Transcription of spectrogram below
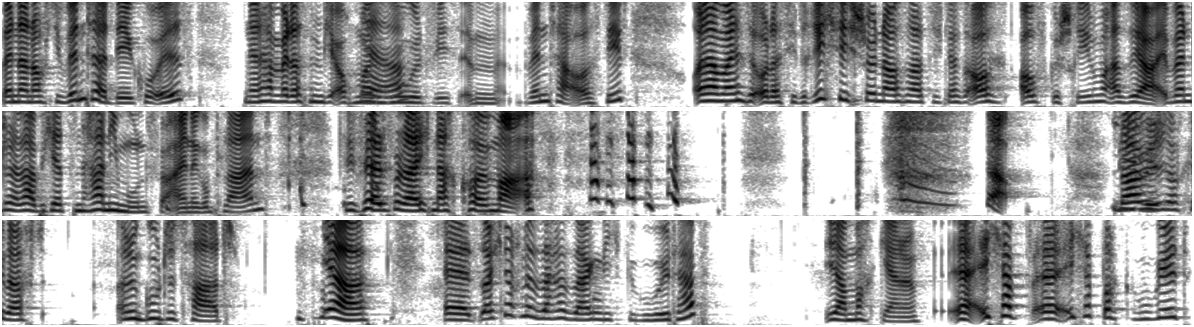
wenn dann noch die Winterdeko ist. Und dann haben wir das nämlich auch mal Ja. gegoogelt, wie es im Winter aussieht. Und dann meinte sie, oh, das sieht richtig schön aus und hat sich das auch aufgeschrieben. Also ja, eventuell habe ich jetzt ein Honeymoon für eine geplant. Sie fährt vielleicht nach Colmar. ja, da habe ich Lieb doch gedacht, eine gute Tat. Ja. Äh, soll ich noch eine Sache sagen, die ich gegoogelt habe? Ja, mach gerne. Ja, ich habe äh, ich hab doch gegoogelt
